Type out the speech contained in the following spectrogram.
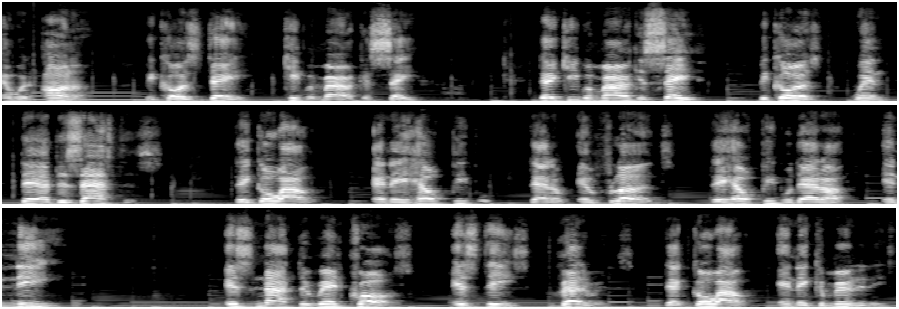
and with honor because they keep America safe. They keep America safe because when there are disasters, they go out and they help people that are in floods. They help people that are in need. It's not the Red Cross, it's these veterans that go out in their communities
